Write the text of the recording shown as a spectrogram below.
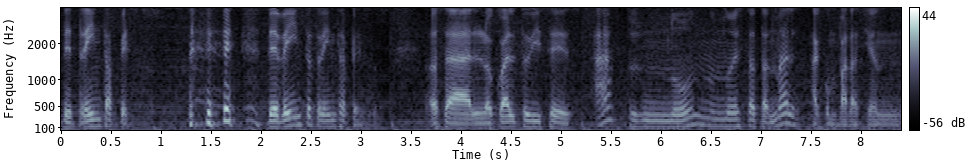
de 30 pesos. de 20 a 30 pesos. O sea, lo cual tú dices, ah, pues no, no, está tan mal a comparación.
